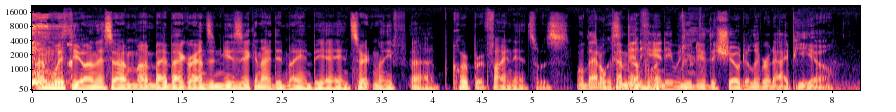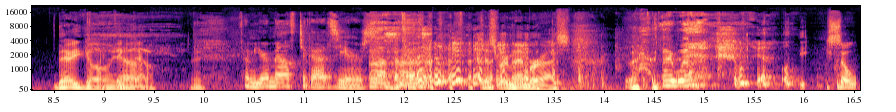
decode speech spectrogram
I'm with you on this. So my background's in music, and I did my MBA, and certainly uh, corporate finance was well. That'll was come in handy one. when you do the show delivered IPO. There you go. yeah. That'll, right. From your mouth to God's ears. Uh-huh. just remember us. I will. so,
